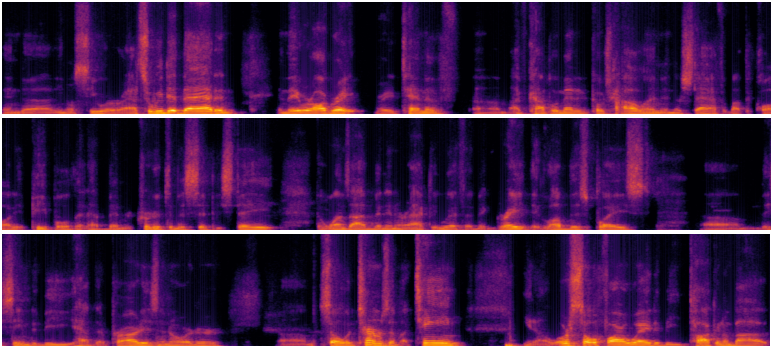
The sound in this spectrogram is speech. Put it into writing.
and uh, you know see where we're at. So we did that, and and they were all great, very attentive. Um, I've complimented Coach Howland and their staff about the quality of people that have been recruited to Mississippi State. The ones I've been interacting with have been great. They love this place. Um, they seem to be have their priorities in order. Um, so in terms of a team, you know, we're so far away to be talking about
